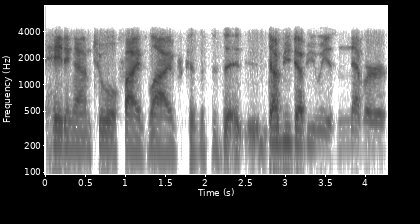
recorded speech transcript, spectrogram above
hating on 205 live because the, the WWE has never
